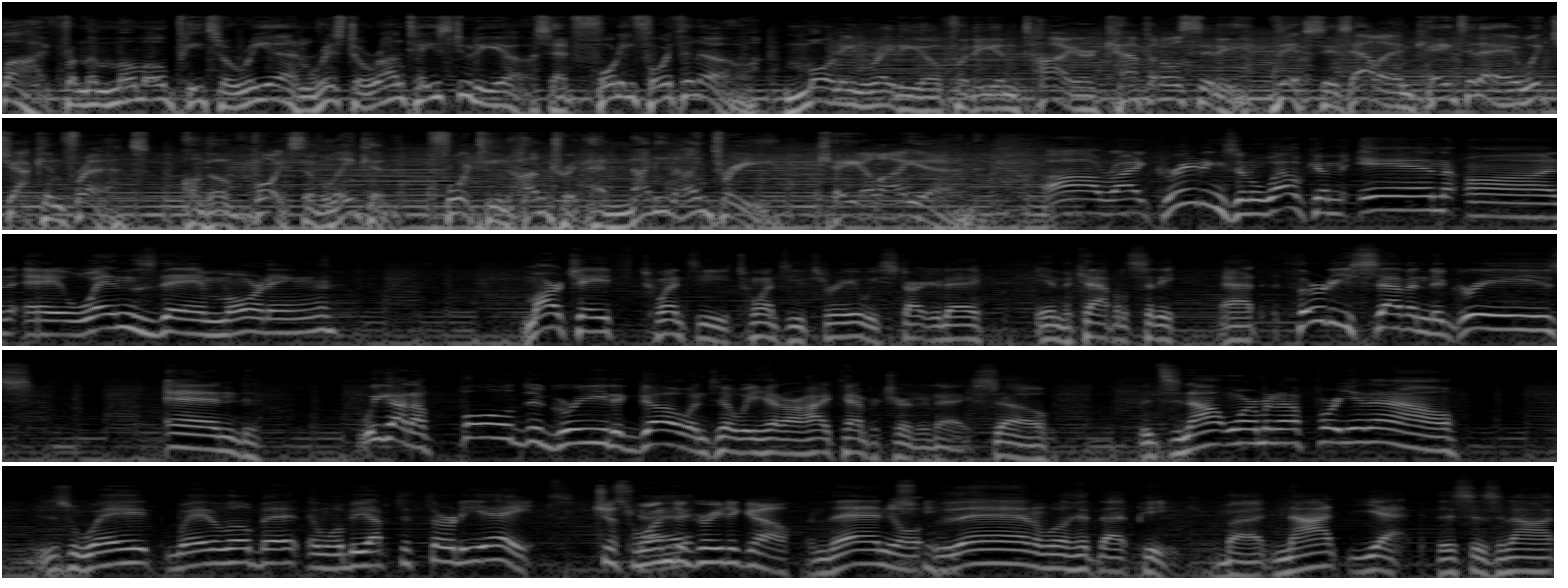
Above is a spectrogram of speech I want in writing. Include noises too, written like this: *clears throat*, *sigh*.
Live from the Momo Pizzeria and Ristorante Studios at 44th and O. Morning radio for the entire capital city. This is LNK Today with Jack and Friends on the voice of Lincoln, 1499.3 KLIN. All right, greetings and welcome in on a Wednesday morning, March 8th, 2023. We start your day in the capital city at 37 degrees, and we got a full degree to go until we hit our high temperature today. So it's not warm enough for you now. Just wait, wait a little bit, and we'll be up to 38. Just one degree to go. And then you'll Jeez. then we'll hit that peak, but not yet. This is not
